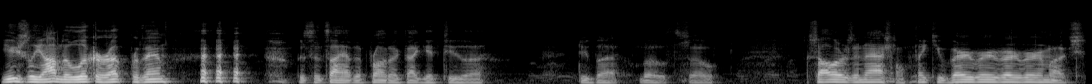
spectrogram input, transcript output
Usually I'm the looker up for them. But since I have the product, I get to uh, do both. So, Solars and National, thank you very, very, very, very much.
